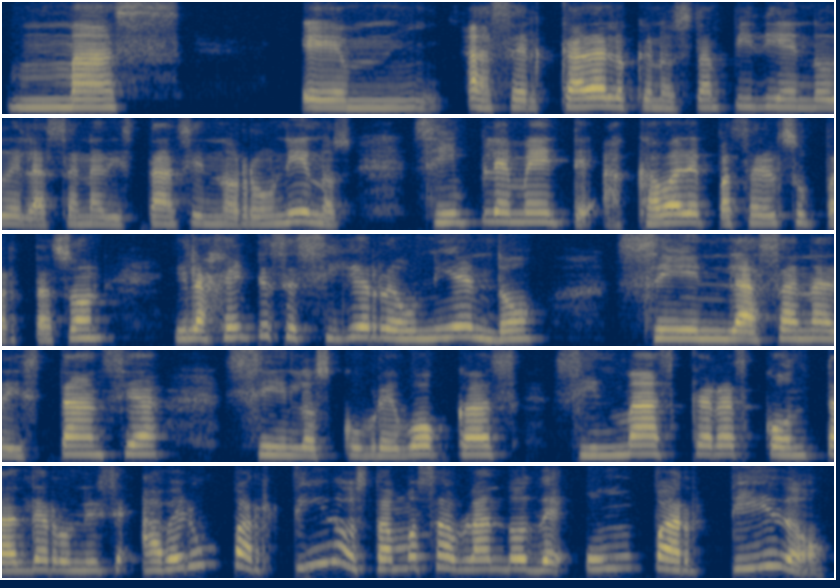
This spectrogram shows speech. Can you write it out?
más em, acercada a lo que nos están pidiendo de la sana distancia y no reunirnos. Simplemente acaba de pasar el supertazón y la gente se sigue reuniendo sin la sana distancia, sin los cubrebocas, sin máscaras, con tal de reunirse a ver un partido. Estamos hablando de un partido.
